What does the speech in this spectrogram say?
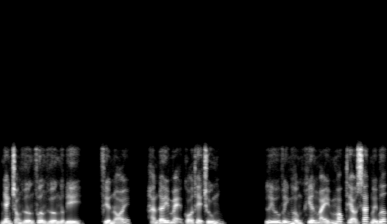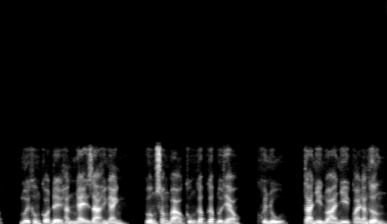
nhanh chóng hướng phương hướng ngược đi, phiền nói, hắn đây mẹ có thể chúng lưu vĩnh hồng khiêng máy móc theo sát mấy bước, mới không có để hắn nhảy ra hình ảnh vương song bảo cũng gấp gấp đuổi theo, khuyên nhủ, ta nhìn oa nhi quái đáng thương,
